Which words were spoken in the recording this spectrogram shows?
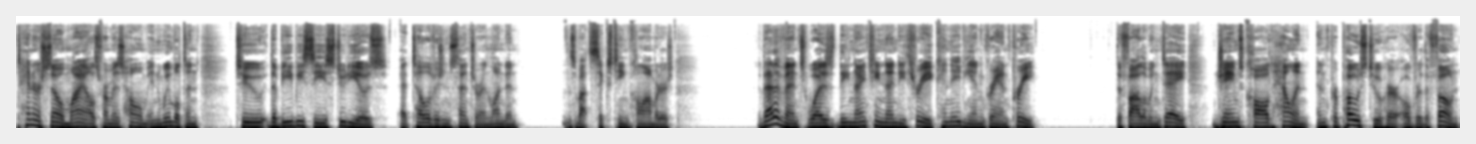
10 or so miles from his home in Wimbledon to the BBC studios at Television Centre in London. It's about 16 kilometers. That event was the 1993 Canadian Grand Prix. The following day, James called Helen and proposed to her over the phone.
